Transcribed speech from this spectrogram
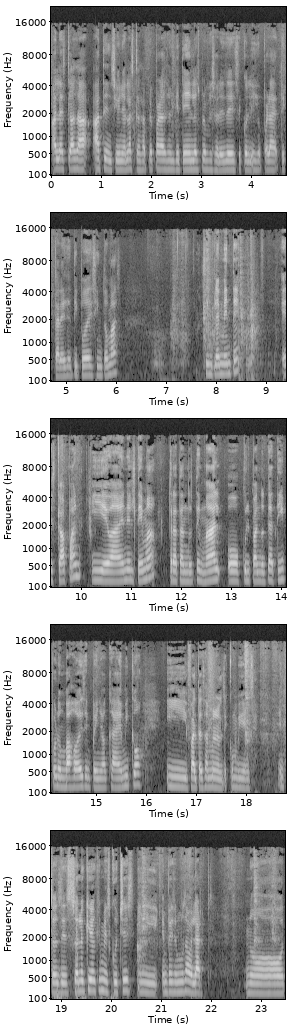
a la escasa atención y a la escasa preparación que tienen los profesores de este colegio para detectar ese tipo de síntomas, simplemente escapan y evaden el tema tratándote mal o culpándote a ti por un bajo desempeño académico y faltas al manual de convivencia. Entonces, solo quiero que me escuches y empecemos a hablar. No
